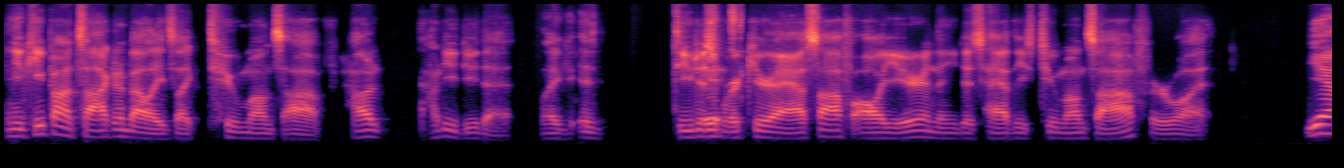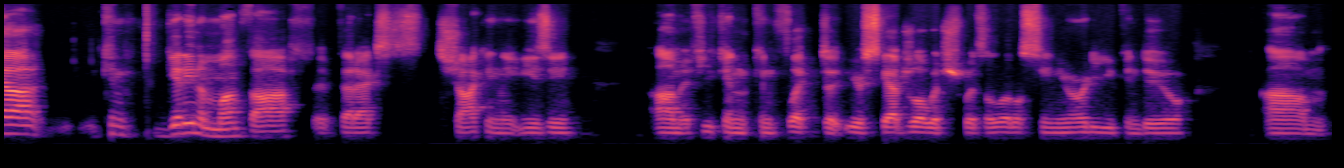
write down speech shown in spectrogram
and you keep on talking about it's like two months off. How how do you do that? Like, is, do you just work your ass off all year and then you just have these two months off, or what? Yeah, can getting a month off at FedEx is shockingly easy. Um, if you can conflict your schedule, which with a little seniority you can do. Um,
